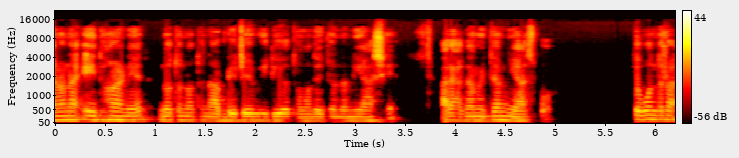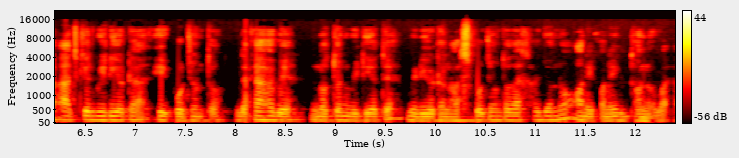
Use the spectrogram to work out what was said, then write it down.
কেননা এই ধরনের নতুন নতুন আপডেটের ভিডিও তোমাদের জন্য নিয়ে আসে আর আগামীতেও নিয়ে আসব। তো বন্ধুরা, আজকের ভিডিওটা এই পর্যন্ত। দেখা হবে নতুন ভিডিওতে ভিডিওটা লাস্ট পর্যন্ত দেখার জন্য অনেক অনেক ধন্যবাদ।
